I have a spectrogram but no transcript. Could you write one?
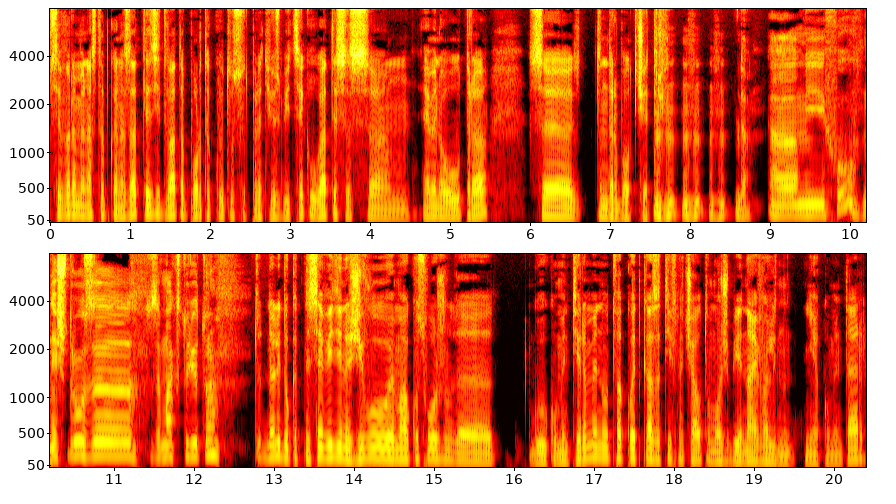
се върнем една стъпка назад. Тези двата порта, които са отпред USB-C, когато е с um, MNO Ultra, с Thunderbolt 4. Uh-huh, uh-huh, uh-huh, да. Ами, ху, нещо друго за, за Mac Studio? Нали, докато не се види на живо е малко сложно да го коментираме, но това, което каза ти в началото, може би е най-валидният коментар.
